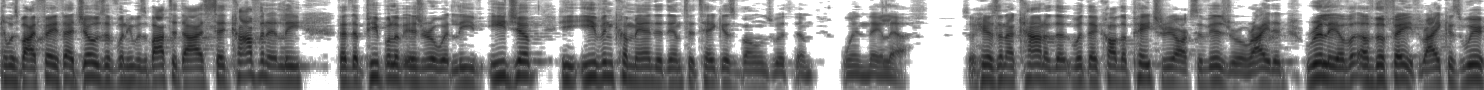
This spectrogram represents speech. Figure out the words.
It was by faith that Joseph, when he was about to die, said confidently that the people of Israel would leave Egypt. He even commanded them to take his bones with them when they left. So here's an account of the, what they call the patriarchs of Israel, right? And really of, of the faith, right? Because we're,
